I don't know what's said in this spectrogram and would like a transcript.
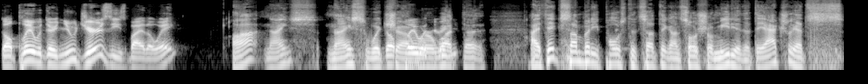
They'll play with their new jerseys, by the way. Ah, nice, nice. Which uh, were what? Uh, I think somebody posted something on social media that they actually had s-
